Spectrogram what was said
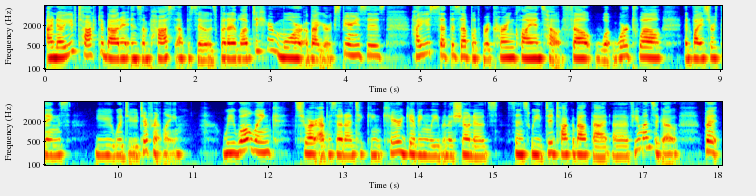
I know you've talked about it in some past episodes, but I'd love to hear more about your experiences, how you set this up with recurring clients, how it felt, what worked well, advice or things you would do differently. We will link to our episode on taking caregiving leave in the show notes since we did talk about that a few months ago. But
